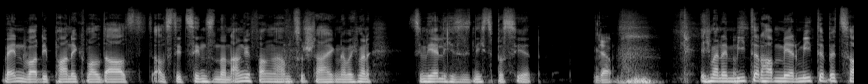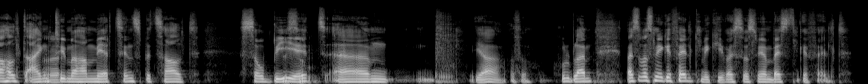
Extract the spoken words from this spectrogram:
Wenn, war die Panik mal da, als, als die Zinsen dann angefangen haben zu steigen. Aber ich meine, sind wir ehrlich, es ist nichts passiert. Ja. Ich meine, Mieter haben mehr Miete bezahlt, Eigentümer ja. haben mehr Zins bezahlt. So be it. Ähm, pff, ja, also cool bleiben. Weißt du, was mir gefällt, Miki? Weißt du, was mir am besten gefällt?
